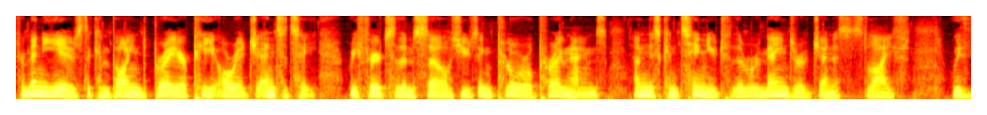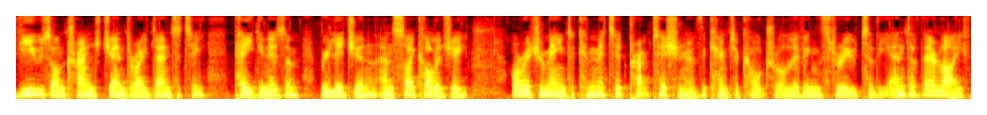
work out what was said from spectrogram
For many years, the combined Breyer P. Orridge entity referred to themselves using plural pronouns, and this continued for the remainder of Genesis' life. With views on transgender identity, paganism, religion, and psychology, Orridge remained a committed practitioner of the countercultural, living through to the end of their life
